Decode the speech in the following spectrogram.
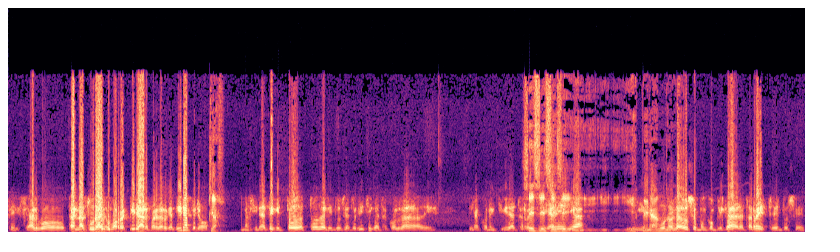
es algo tan natural como respirar para la Argentina, pero imagínate que toda toda la industria turística está colgada de, la conectividad terrestre aérea, y, en algunos lados es muy complicada la terrestre, entonces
